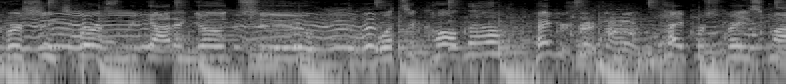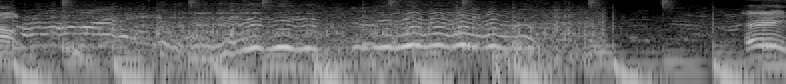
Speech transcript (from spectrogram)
First things first, we gotta go to what's it called now? Hyperspace Mountain. Hyperspace Mountain. hey,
